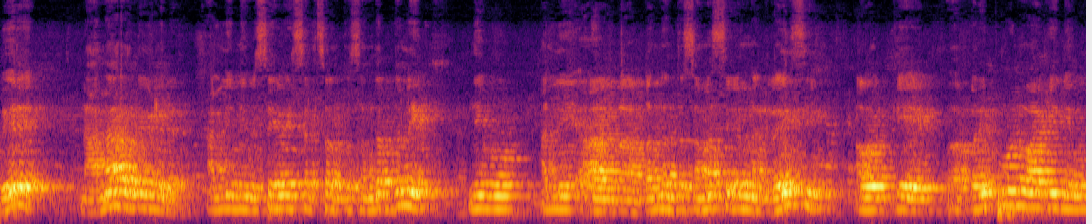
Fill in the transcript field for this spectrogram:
ಬೇರೆ ನಾನಾ ರಂಗಗಳಿದೆ ಅಲ್ಲಿ ನೀವು ಸೇವೆ ಸಲ್ಲಿಸುವಂಥ ಸಂದರ್ಭದಲ್ಲಿ ನೀವು ಅಲ್ಲಿ ಬಂದಂಥ ಸಮಸ್ಯೆಗಳನ್ನ ಗ್ರಹಿಸಿ ಅವಕ್ಕೆ ಪರಿಪೂರ್ಣವಾಗಿ ನೀವು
